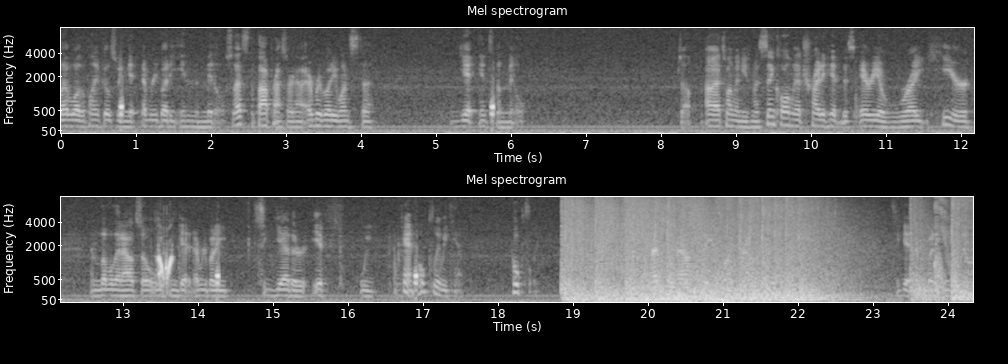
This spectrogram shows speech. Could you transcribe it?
level out the playing field so we can get everybody in the middle. So that's the thought process right now. Everybody wants to get into the middle. So uh, that's why I'm going to use my sinkhole. I'm going to try to hit this area right here and level that out so we can get everybody together if we can. Hopefully we can. Hopefully. That's round thing like to get everybody in the middle.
